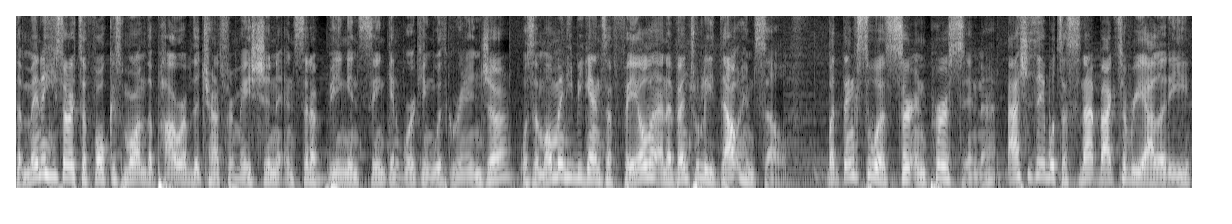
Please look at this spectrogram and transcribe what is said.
The minute he started to focus more on the power of the transformation instead of being in sync and working with Greninja, was the moment he began to fail and eventually doubt himself. But thanks to a certain person, Ash is able to snap back to reality,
